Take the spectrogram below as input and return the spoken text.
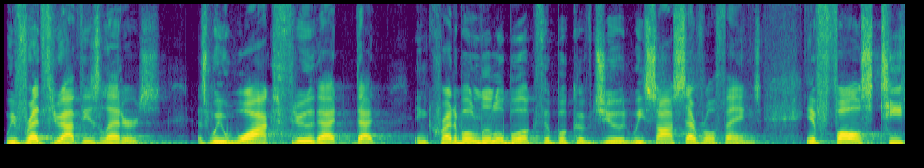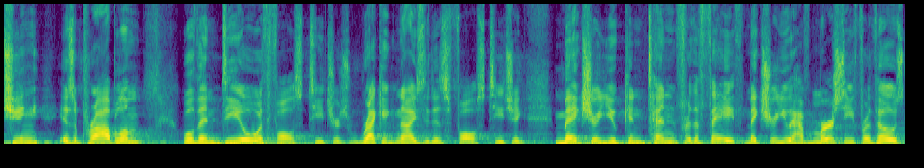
We've read throughout these letters as we walked through that, that incredible little book, the book of Jude, we saw several things. If false teaching is a problem, well, then deal with false teachers. Recognize it as false teaching. Make sure you contend for the faith. Make sure you have mercy for those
